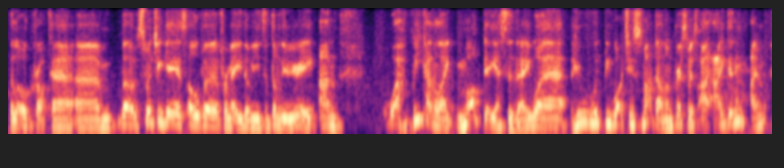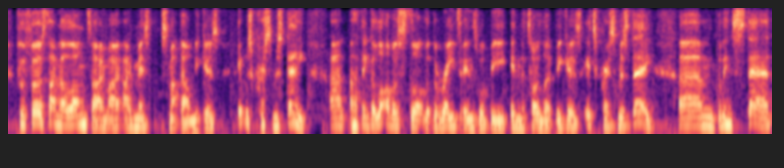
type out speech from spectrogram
the little cropped hair. Um, but switching gears over from AEW to WWE, and we kind of like mocked it yesterday. Where who would be watching SmackDown on Christmas? I, I didn't. I'm for the first time in a long time. I, I missed SmackDown because it was Christmas Day, and I think a lot of us thought that the ratings would be in the toilet because it's Christmas Day. Um, but instead,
